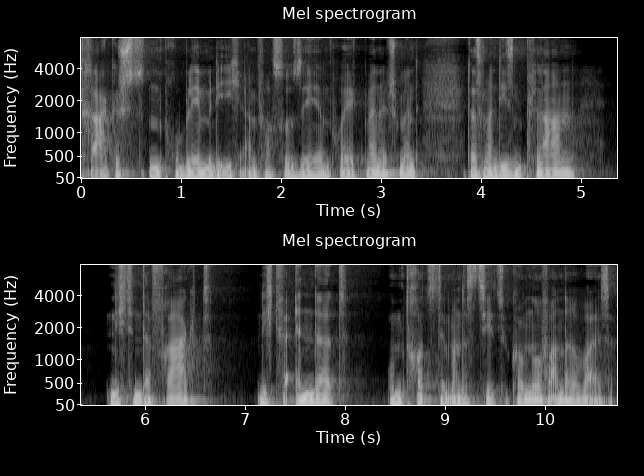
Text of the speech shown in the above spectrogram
tragischsten Probleme, die ich einfach so sehe im Projektmanagement, dass man diesen Plan nicht hinterfragt, nicht verändert, um trotzdem an das Ziel zu kommen, nur auf andere Weise.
